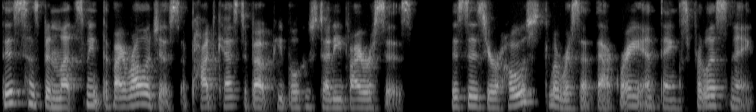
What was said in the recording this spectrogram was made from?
This has been Let's Meet the Virologist, a podcast about people who study viruses. This is your host, Larissa Thackeray, and thanks for listening.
